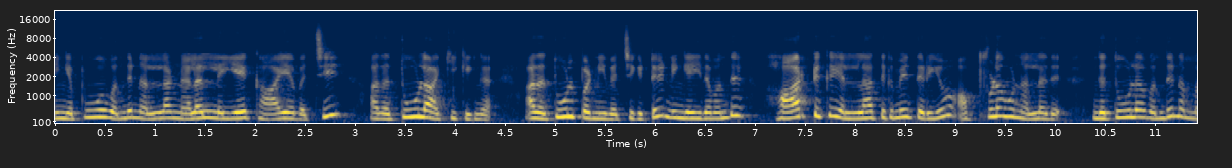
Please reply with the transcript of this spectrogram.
நீங்கள் பூவை வந்து நல்லா நிழல்லையே காய வச்சு அதை தூளாக்கிக்கிங்க. அதை தூள் பண்ணி வச்சுக்கிட்டு நீங்கள் இதை வந்து ஹார்ட்டுக்கு எல்லாத்துக்குமே தெரியும். அவ்வளவு நல்லது. இந்த தூளை வந்து நம்ம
